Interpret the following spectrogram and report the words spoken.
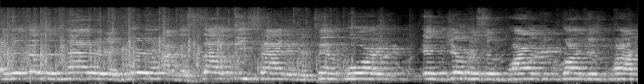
And it doesn't matter if we're on the southeast side in the 10th Ward, in Jefferson Park, in Rogers Park,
